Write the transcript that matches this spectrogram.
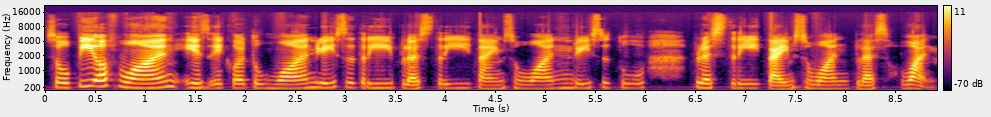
So, p of 1 is equal to 1 raised to 3 plus 3 times 1 raised to 2 plus 3 times 1 plus 1.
